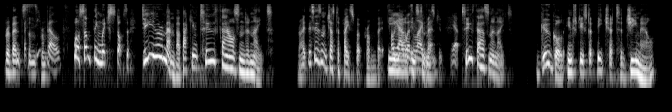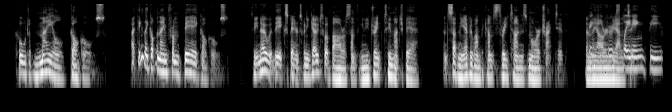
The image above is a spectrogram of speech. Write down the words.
prevents A them from. seatbelt. Well, something which stops. Do you remember back in 2008? Right, this isn't just a Facebook problem, but email Oh yeah, instant messaging. Yep. 2008, Google introduced a feature to Gmail called Mail Goggles. I think they got the name from beer goggles. So you know what the experience when you go to a bar or something and you drink too much beer, and suddenly everyone becomes three times more attractive than Thank they are in reality. explaining the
